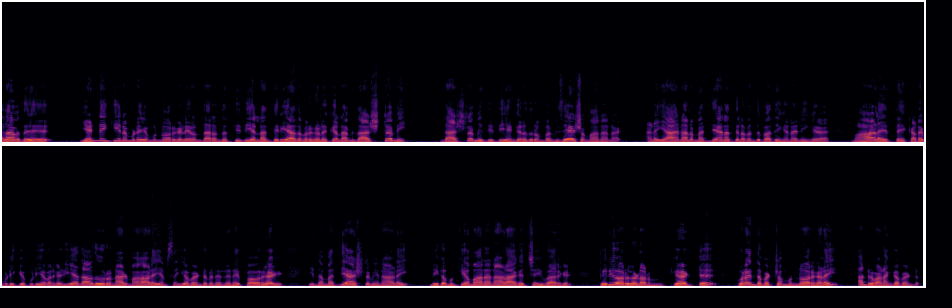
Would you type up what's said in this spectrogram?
அதாவது என்னைக்கு நம்முடைய முன்னோர்கள் இருந்தார் அந்த திதியெல்லாம் தெரியாதவர்களுக்கெல்லாம் இந்த அஷ்டமி இந்த அஷ்டமி திதிங்கிறது ரொம்ப விசேஷமான நாள். ஆனால் அதனால் மத்தியானத்தில் வந்து பார்த்திங்கன்னா நீங்கள் மகாலயத்தை கடைபிடிக்கக்கூடியவர்கள் ஏதாவது ஒரு நாள் மகாலயம் செய்ய வேண்டும் என்று நினைப்பவர்கள் இந்த மத்தியாஷ்டமி நாளை மிக முக்கியமான நாளாக செய்வார்கள். பெரியோர்களிடம் கேட்டு குறைந்தபட்சம் முன்னோர்களை அன்று வணங்க வேண்டும்.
